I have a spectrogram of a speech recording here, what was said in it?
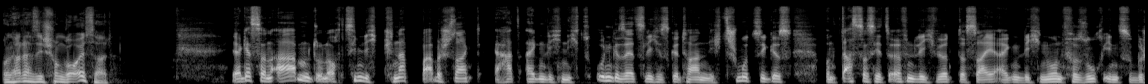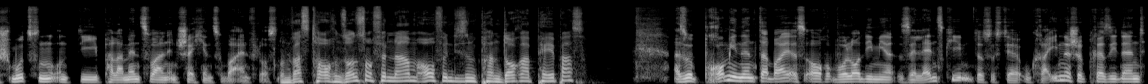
Und hat er sich schon geäußert? Ja, gestern Abend und auch ziemlich knapp, Babisch sagt, er hat eigentlich nichts Ungesetzliches getan, nichts Schmutziges. Und dass das jetzt öffentlich wird, das sei eigentlich nur ein Versuch, ihn zu beschmutzen und die Parlamentswahlen in Tschechien zu beeinflussen. Und was tauchen sonst noch für Namen auf in diesen Pandora Papers? Also prominent dabei ist auch Volodymyr Zelensky, das ist der ukrainische Präsident,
